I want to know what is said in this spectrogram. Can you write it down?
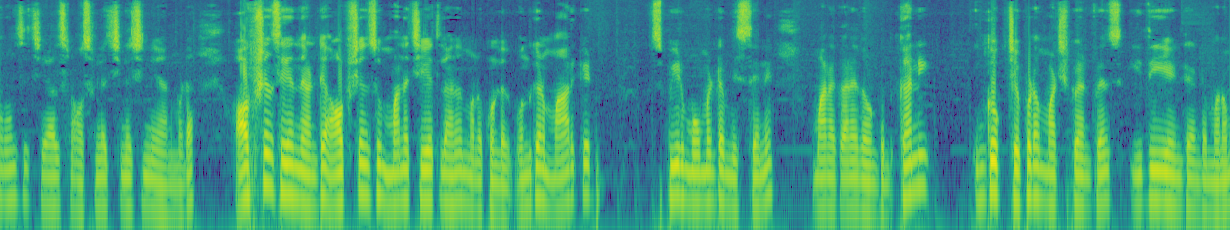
అనాలిసిస్ చేయాల్సిన అవసరం లేదు చిన్న చిన్నవి అనమాట ఆప్షన్స్ ఏంటంటే ఆప్షన్స్ మన చేతిలో అనేది మనకు ఉండదు. ఎందుకంటే మార్కెట్ స్పీడ్ మూమెంటం ఇస్తేనే మనకు అనేది ఉంటుంది. కానీ ఇంకొక చెప్పడం మర్చిపోయాను ఫ్రెండ్స్ ఇది ఏంటంటే మనం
